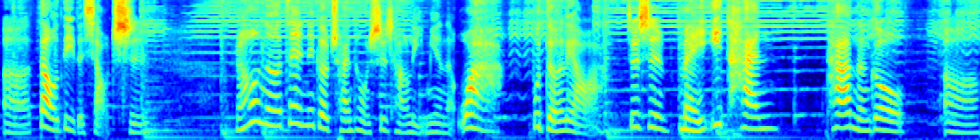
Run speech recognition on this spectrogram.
呃道地的小吃。然后呢，在那个传统市场里面呢，哇，不得了啊！就是每一摊它能够呃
